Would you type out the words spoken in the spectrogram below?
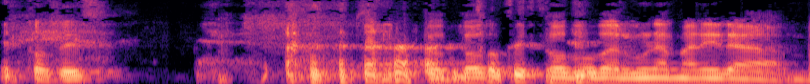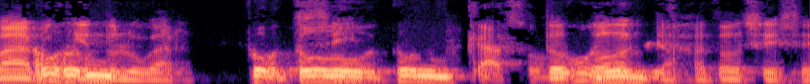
Entonces... todo, de alguna manera va cogiendo lugar. Todo, todo, un caso. Todo, encaja, todo, sí, sí.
